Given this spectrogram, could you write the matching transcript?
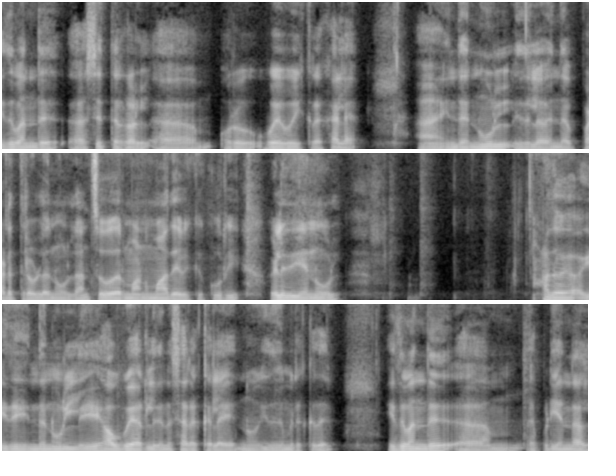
இது வந்து சித்தர்கள் ஒரு உபயோகிக்கிற கலை. இந்த நூல் இதில் இந்த படத்தில் உள்ள நூல் தான் சிவபெருமான் உமாதேவிக்கு கூறி எழுதிய நூல். அது இது இந்த நூலிலேயே ஔவையார் எழுதின சரக்கலை நூ இதுவும் இருக்குது. இது வந்து எப்படி என்றால்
